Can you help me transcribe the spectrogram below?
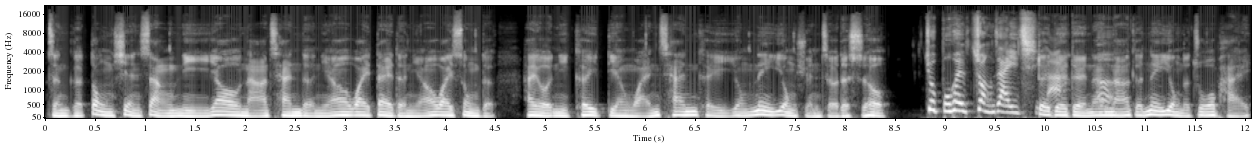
整个动线上，你要拿餐的，你要外带的，你要外送的，还有你可以点完餐可以用内用选择的时候，就不会撞在一起。对对对，那拿个内用的桌牌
